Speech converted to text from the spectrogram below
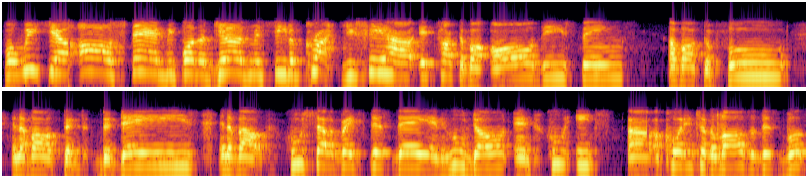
For we shall all stand before the judgment seat of Christ. You see how it talked about all these things about the food and about the the days and about who celebrates this day and who don't and who eats uh, according to the laws of this book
